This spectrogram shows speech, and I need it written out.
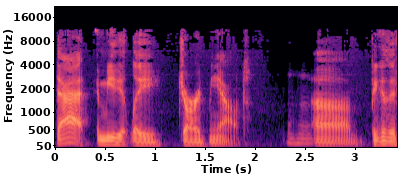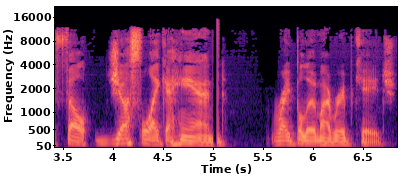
that immediately jarred me out mm-hmm. uh, because it felt just like a hand right below my rib cage.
